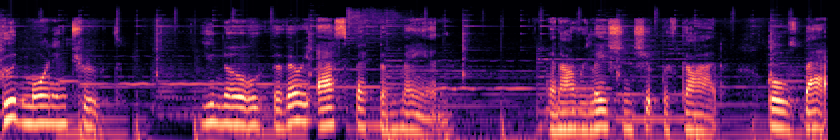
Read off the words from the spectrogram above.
Good morning, truth. You know, the very aspect of man and our relationship with God goes back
